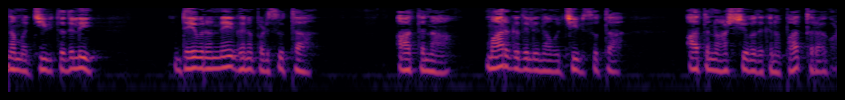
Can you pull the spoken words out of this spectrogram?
ನಮ್ಮ ಜೀವಿತದಲ್ಲಿ ದೇವರನ್ನೇ ಘನಪಡಿಸುತ್ತಾ ಆತನ ಮಾರ್ಗದಲ್ಲಿ ನಾವು ಜೀವಿಸುತ್ತಾ ಆತನ ಆಶೀರ್ವಾದಕನ ಪಾತ್ರರಾಗೋಣ.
